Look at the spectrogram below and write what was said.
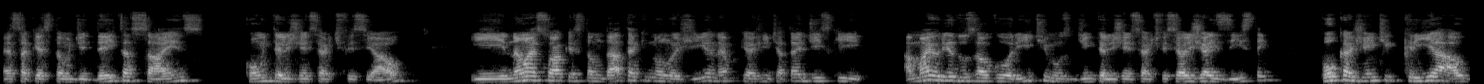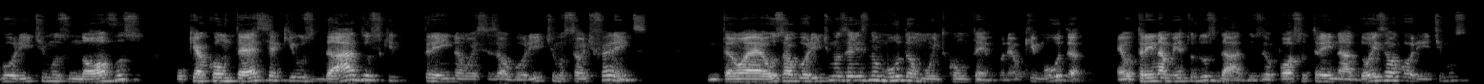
essa questão de data science com inteligência artificial. E não é só a questão da tecnologia, né? Porque a gente até diz que a maioria dos algoritmos de inteligência artificial já existem. Pouca gente cria algoritmos novos. O que acontece é que os dados que treinam esses algoritmos são diferentes. Então, é, os algoritmos eles não mudam muito com o tempo, né? O que muda é o treinamento dos dados. Eu posso treinar dois algoritmos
